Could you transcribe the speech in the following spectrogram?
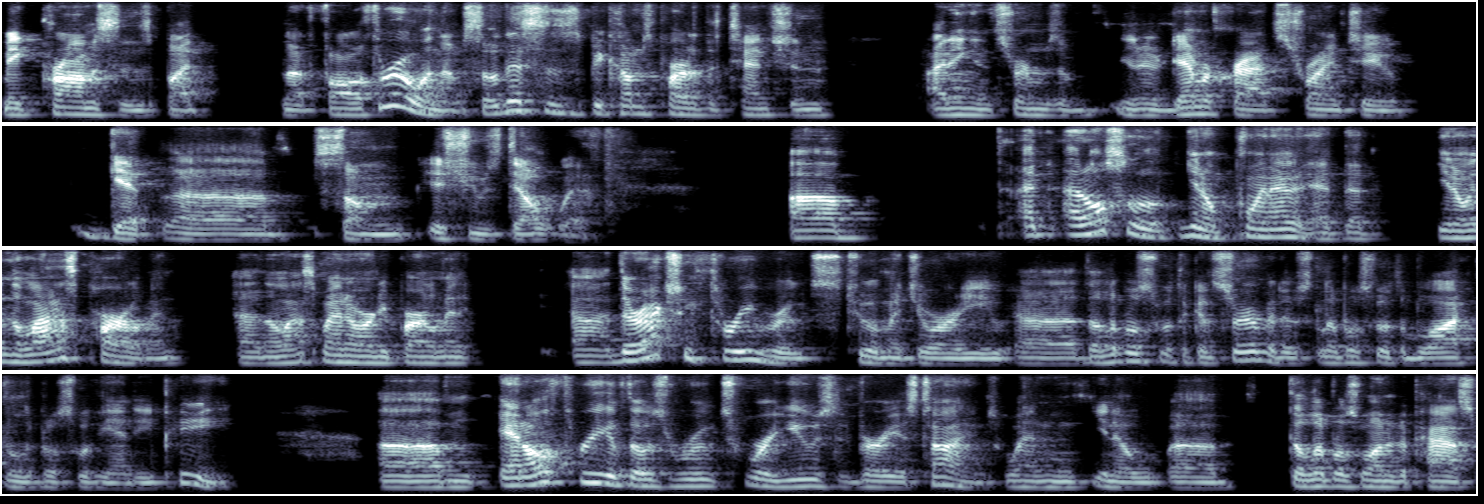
make promises but not follow through on them. So this is becomes part of the tension. I think in terms of you know Democrats trying to get uh, some issues dealt with. Uh, I'd, I'd, also you know point out Ed, that you know in the last Parliament uh, the last minority parliament, uh, there are actually three routes to a majority: uh, the Liberals with the Conservatives, Liberals with the Bloc, the Liberals with the NDP. Um, and all three of those routes were used at various times. When you know uh, the Liberals wanted to pass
